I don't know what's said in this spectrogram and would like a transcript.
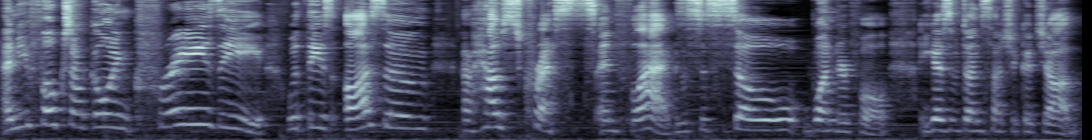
And you folks are going crazy with these awesome uh, house crests and flags. This is so wonderful. You guys have done such a good job.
